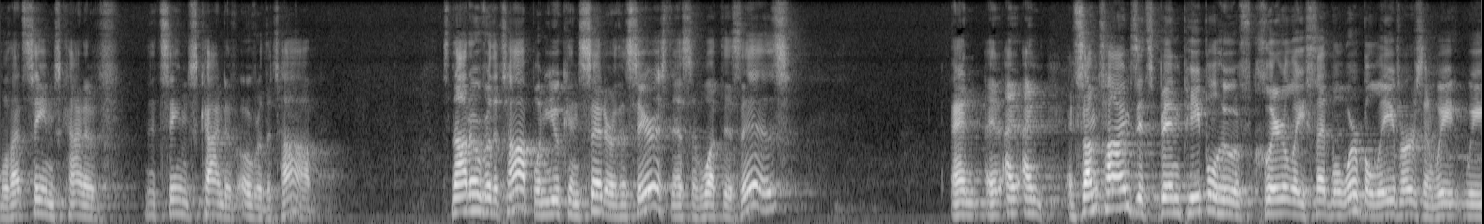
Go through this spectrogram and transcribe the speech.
Well, that seems kind of it seems kind of over the top. It's not over the top when you consider the seriousness of what this is. And, and, and, and sometimes it's been people who have clearly said, well, we're believers and we, we,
